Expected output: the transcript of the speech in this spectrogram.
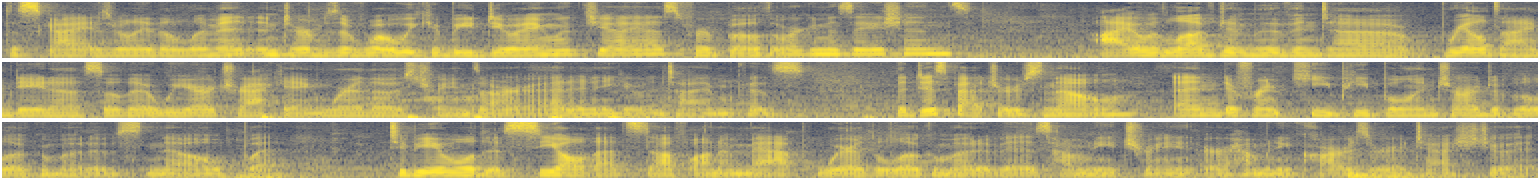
the sky is really the limit in terms of what we could be doing with GIS for both organizations. I would love to move into real time data so that we are tracking where those trains are at any given time because the dispatchers know and different key people in charge of the locomotives know. But to be able to see all that stuff on a map where the locomotive is, how many train or how many cars are attached to it,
